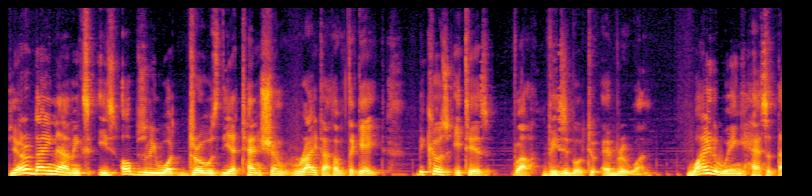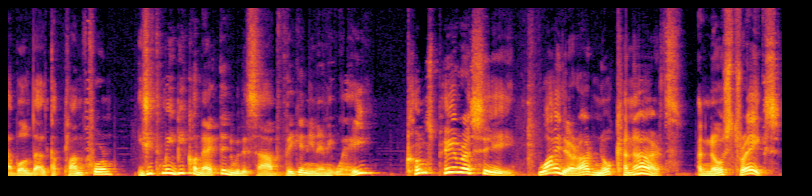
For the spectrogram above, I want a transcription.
The aerodynamics is obviously what draws the attention right out of the gate, because it is, well, visible to everyone. Why the wing has a double delta planform? Is it maybe connected with the Saab Viggen in any way? Conspiracy! Why there are no canards and no strakes?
